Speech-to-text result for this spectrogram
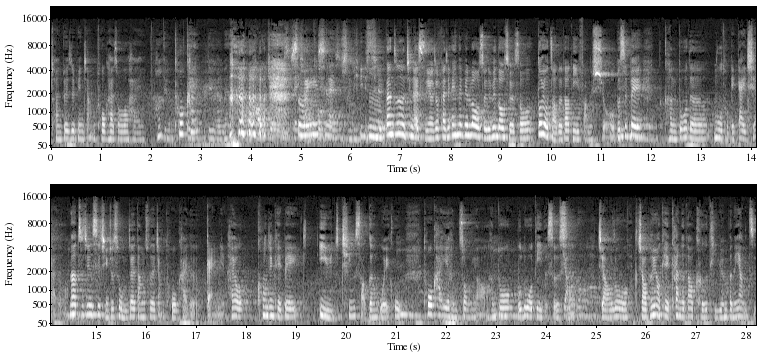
团队这边讲脱开之后还啊对脱开。对，对我们好好久一直什么在意思想 脱开是什么意思？嗯，但真的进来实验就发现，哎，那边漏水，那边漏水的时候，都有找得到地方修，不是被很多的木头给盖起来了哦。那这件事情就是我们在当初在讲脱开的概念，还有空间可以被易于清扫跟维护，脱开也很重要。很多不落地的设施角，落角落，小朋友可以看得到壳体原本的样子。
